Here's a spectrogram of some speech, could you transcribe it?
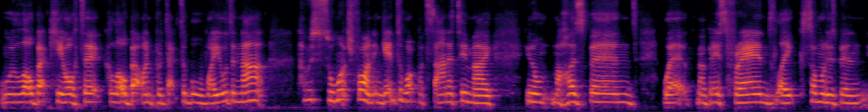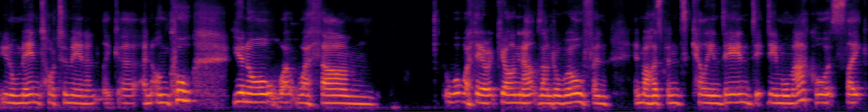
We're a little bit chaotic, a little bit unpredictable, wild, and that that was so much fun. And getting to work with Sanity, my you know my husband, with my best friend, like someone who's been you know mentor to me and like a, an uncle, you know, with, with um with Eric Young and Alexander Wolfe and and my husband Killian Dain, D- Damo Mako. It's like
